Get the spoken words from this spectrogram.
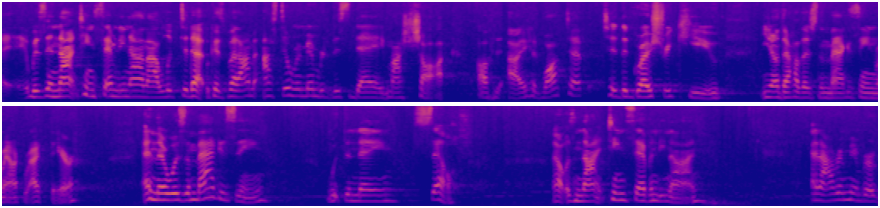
it was in 1979. I looked it up because, but I'm, i still remember this day my shock. I, had walked up to the grocery queue. You know how there's the magazine rack right there, and there was a magazine with the name Self. That was 1979, and I remember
